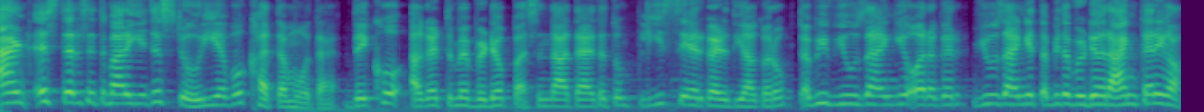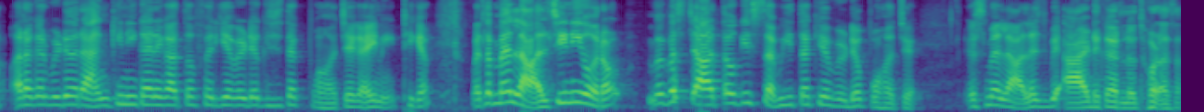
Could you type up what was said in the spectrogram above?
एंड इस तरह से तुम्हारा ये जो स्टोरी है, वो खत्म होता है। देखो, अगर तुम्हें वीडियो पसंद आता है तो तुम प्लीज़ शेयर कर दिया करो। तभी व्यूज़ आएँगे और अगर व्यूज़ आएँगे, तभी तो वीडियो रैंक करेगा। और अगर वीडियो रैंक ही नहीं करेगा तो फिर ये वीडियो किसी तक पहुंचेगा ही नहीं, ठीक है? मतलब मैं लालची नहीं हो रहा हूँ। मैं बस चाहता हूँ कि सभी तक ये वीडियो पहुँचे। इसमें लालच भी ऐड कर लो थोड़ा सा।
